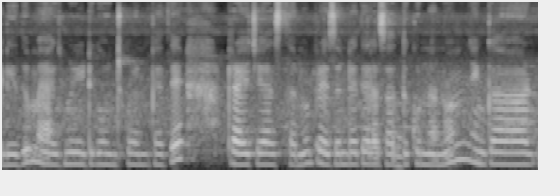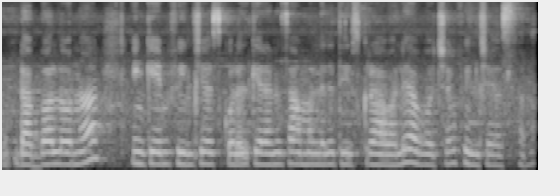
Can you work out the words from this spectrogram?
తెలియదు. మ్యాక్సిమం నీట్గా ఉంచుకోవడానికి అయితే ట్రై చేస్తాను. ప్రజెంట్ అయితే ఇలా సర్దుకున్నాను. ఇంకా డబ్బాలోన? ఇంకేం ఫిల్ చేసుకోలేదు. కిరాణా సామాన్లు అయితే తీసుకురావాలి. అవి వచ్చాక ఫిల్ చేస్తాను.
